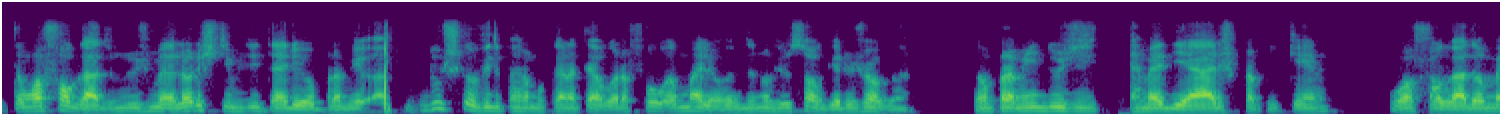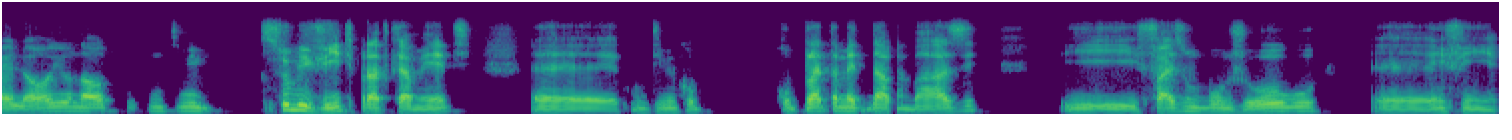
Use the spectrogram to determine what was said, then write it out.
Então, o Afogados, um dos melhores times do interior, para mim, dos que eu vi do Pernambucano até agora, foi o melhor. Eu ainda não vi o Salgueiro jogando. Então, para mim, dos intermediários para pequeno, o Afogado é o melhor e o Náutico com um time sub-20 praticamente, é, com um time completamente da base e, e faz um bom jogo. É, enfim, é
